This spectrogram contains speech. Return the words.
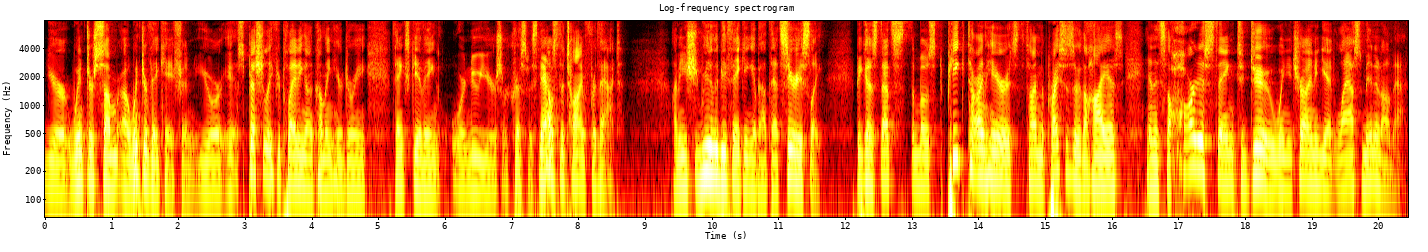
your winter summer uh, winter vacation. Your especially if you're planning on coming here during Thanksgiving or New Year's or Christmas. Now's the time for that. I mean you should really be thinking about that seriously because that's the most peak time here. It's the time the prices are the highest and it's the hardest thing to do when you're trying to get last minute on that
